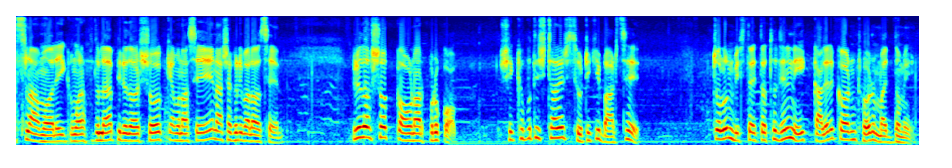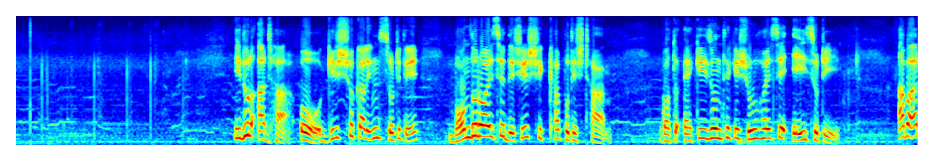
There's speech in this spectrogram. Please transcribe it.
আসসালামু আলাইকুম রহমতুল্লাহ প্রিয় দর্শক, কেমন আছেন? আশা করি ভালো আছেন। প্রিয় দর্শক, করোনার প্রকোপ, শিক্ষা প্রতিষ্ঠানের ছুটি কি বাড়ছে? চলুন বিস্তারিত তথ্য জেনে নিই কালের কণ্ঠর মাধ্যমে। ঈদুল আজহা ও গ্রীষ্মকালীন ছুটিতে বন্ধ রয়েছে দেশের শিক্ষা প্রতিষ্ঠান। গত একই জুন থেকে শুরু হয়েছে এই ছুটি। আবার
